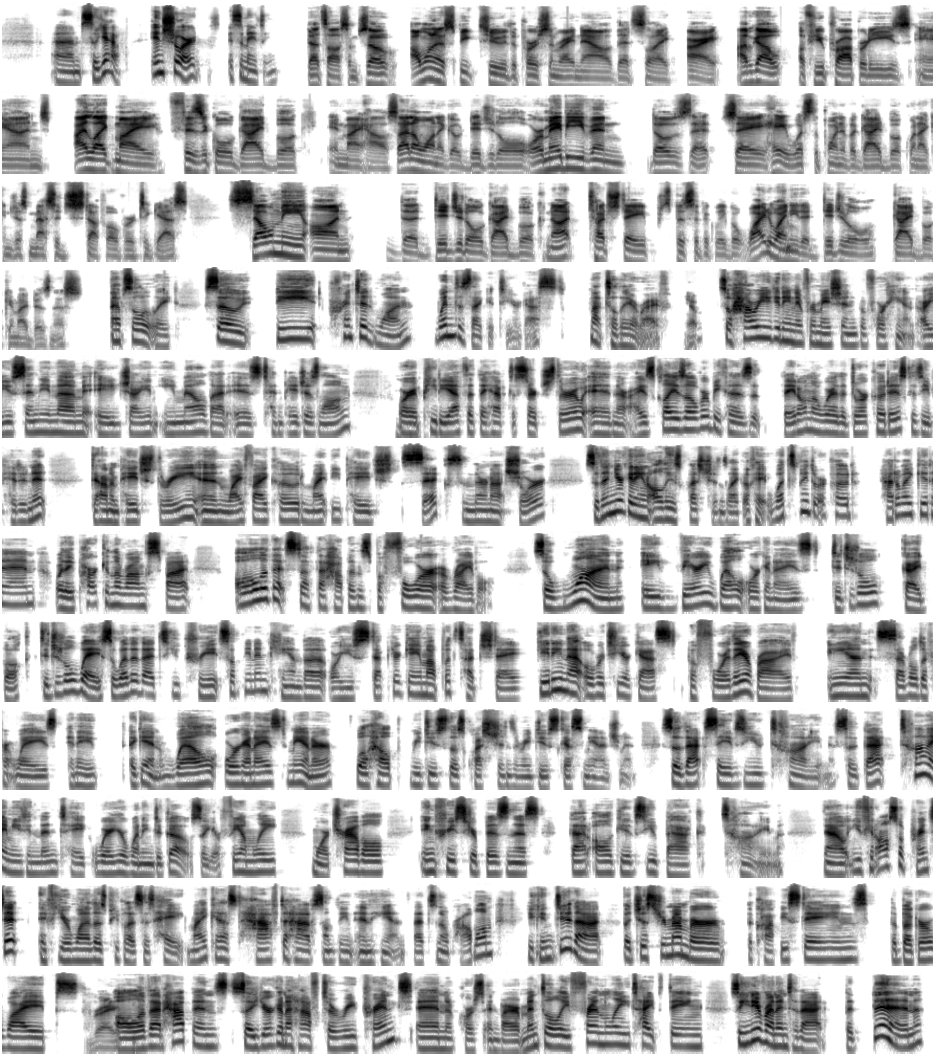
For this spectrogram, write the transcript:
Um, so yeah, in short, it's amazing. That's awesome. So I want to speak to the person right now that's like, all right, I've got a few properties and I like my physical guidebook in my house. I don't want to go digital or maybe even those that say, hey, what's the point of a guidebook when I can just message stuff over to guests? Sell me on the digital guidebook, not TouchStay specifically, but why do I mm-hmm. need a digital guidebook in my business? Absolutely. So the printed one, when does that get to your guest? Not till they arrive. Yep. So how are you getting information beforehand? Are you sending them a giant email that is 10 pages long or a mm-hmm. PDF that they have to search through and their eyes glaze over because they don't know where the door code is because you've hidden it down in page three and Wi-Fi code might be page six and they're not sure. So then you're getting all these questions like, okay, what's my door code? How do I get in? Or they park in the wrong spot. All of that stuff that happens before arrival. So, one, a very well organized digital guidebook, digital way. So, whether that's you create something in Canva or you step your game up with TouchStay, getting that over to your guests before they arrive and several different ways in a, again, well organized manner will help reduce those questions and reduce guest management. So that saves you time. So that time you can then take where you're wanting to go. So your family, more travel, increase your business. That all gives you back time. Now, you can also print it if you're one of those people that says, Hey, my guests have to have something in hand. That's no problem. You can do that, but just remember the coffee stains, the booger wipes, right. all of that happens. So you're going to have to reprint and, of course, environmentally friendly type thing. So you do run into that. But then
